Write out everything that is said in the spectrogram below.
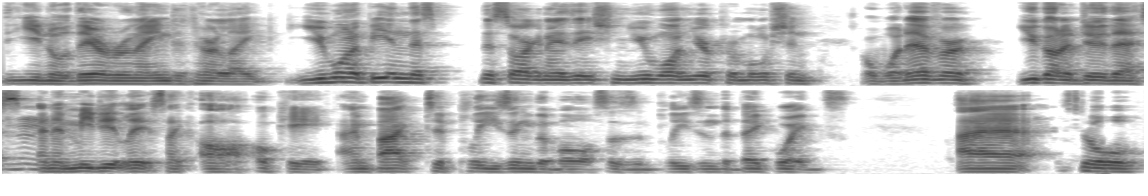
you know they're reminding her like you want to be in this this organization you want your promotion or whatever you got to do this Mhm. and immediately it's like oh okay i'm back to pleasing the bosses and pleasing the big wigs uh so uh,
